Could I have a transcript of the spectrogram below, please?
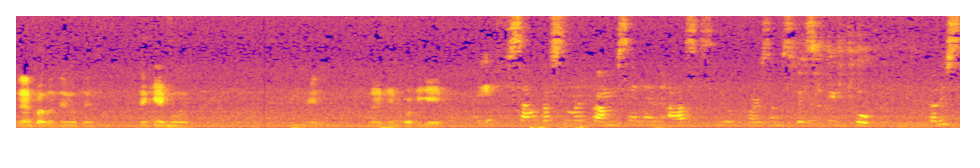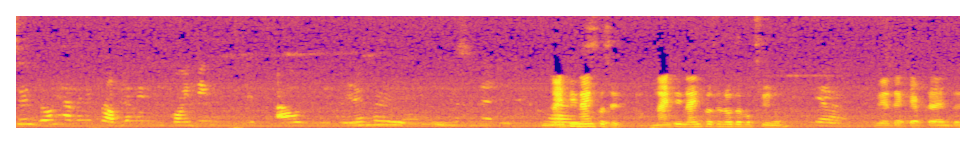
grandfather they were there. They came over in 1948. if some customer comes in and asks you for some specific book, but you still don't have any problem in pointing it out wherever. 99%. 99% of the books we know Yeah. where they kept and uh,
